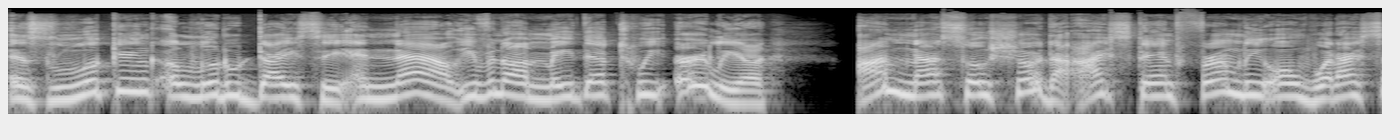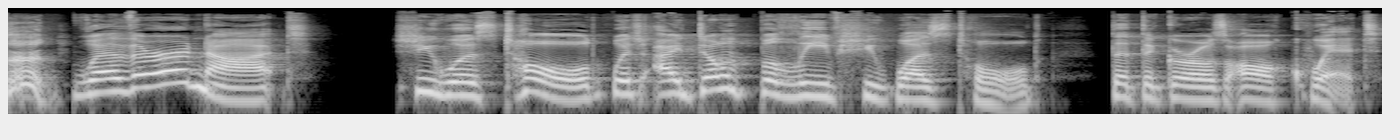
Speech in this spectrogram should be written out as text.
is looking a little dicey. And now, even though I made that tweet earlier, I'm not so sure that I stand firmly on what I said. Whether or not she was told, which I don't believe she was told, that the girls all quit.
